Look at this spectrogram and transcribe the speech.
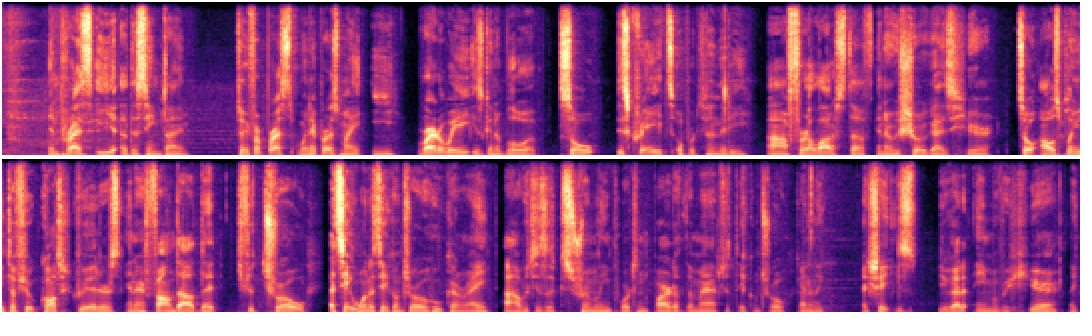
you? and press E at the same time. So if I press, when I press my E, right away it's gonna blow up. So this creates opportunity uh, for a lot of stuff, and I will show you guys here. So I was playing with a few content creators, and I found out that if you throw, let's say you want to take control of hookah, right? Uh, which is an extremely important part of the map to take control. Kind of like, actually, is you gotta aim over here like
